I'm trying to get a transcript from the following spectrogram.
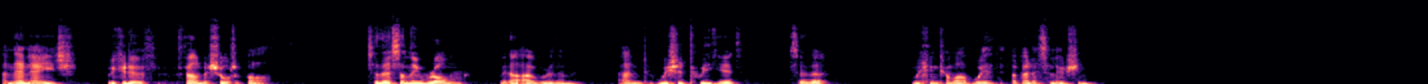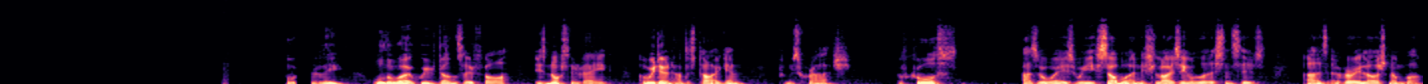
and then H, we could have found a shorter path. So there's something wrong with our algorithm, and we should tweak it so that we can come up with a better solution. Fortunately, all the work we've done so far is not in vain, and we don't have to start again from scratch. Of course, as always, we start by initializing all the distances as a very large number,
